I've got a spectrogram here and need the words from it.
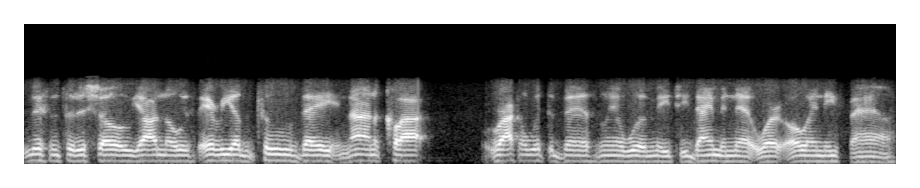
listen to the show. Y'all know it's every other Tuesday, nine o'clock. Rocking with the best, Linwood Michi, Damon Network, ONE fam.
